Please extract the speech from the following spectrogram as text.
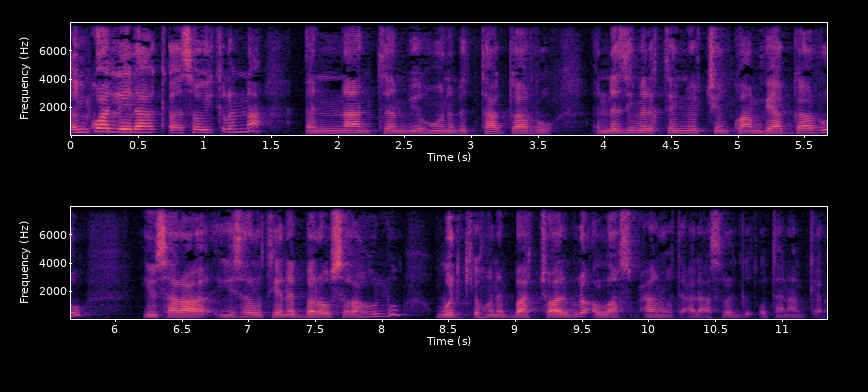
እንኳን ሌላ ሰው ይቅርና እናንተም ቢሆን ብታጋሩ እነዚህ መልእክተኞች እንኳን ቢያጋሩ ይሰሩት የነበረው ስራ ሁሉ ውድቅ ይሆንባቸዋል ብሎ አላህ ስብሓነ ወተዓላ አስረግጦ ተናገረ።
